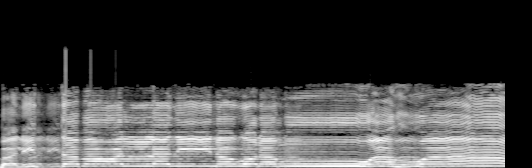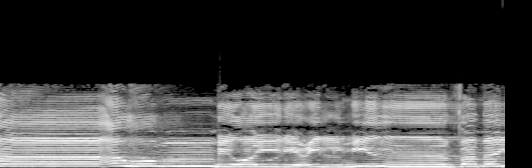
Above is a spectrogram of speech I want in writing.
بل اتبع الذين ظلموا أهواءهم بغير علم فمن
